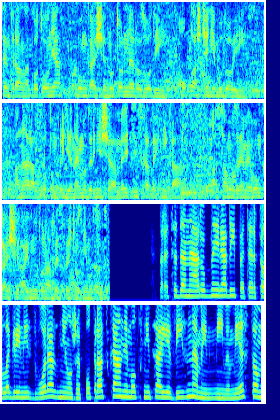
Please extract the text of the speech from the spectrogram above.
centrálna kotolňa, vonkajšie vnútorné rozvody, oplaštenie budovy a nárad potom príde najmodernejšia medicínska technika a samozrejme vonkajšie aj vnútorná bezpečnosť nemocnice. Predseda Národnej rady Peter Pellegrini zdôraznil, že Popradská nemocnica je významným miestom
